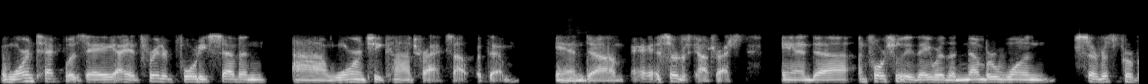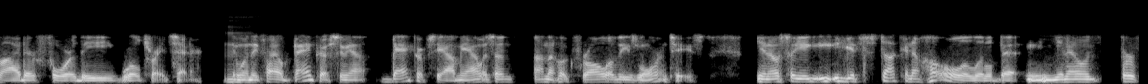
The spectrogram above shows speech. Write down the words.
and Warrantech was a I had 347 uh, warranty contracts out with them and um, service contracts, and uh, unfortunately they were the number one service provider for the World Trade Center. Mm. And when they filed bankruptcy bankruptcy on me, I was on, on the hook for all of these warranties. You know, so you, you get stuck in a hole a little bit, and you know for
